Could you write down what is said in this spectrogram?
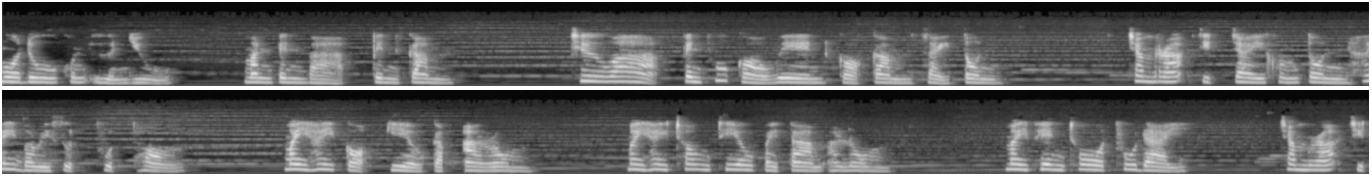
มัวดูคนอื่นอยู่ มันเป็นบาปเป็นกรรม ชื่อว่าเป็นผู้ก่อเวรก่อกรรมใส่ตน ชำระจิตใจของตนให้บริสุทธิ์ผุดผ่อง ไม่ให้เกาะเกี่ยวกับอารมณ์ ไม่ให้ท่องเที่ยวไปตามอารมณ์ ไม่เพ่งโทษผู้ใดชำระจิต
